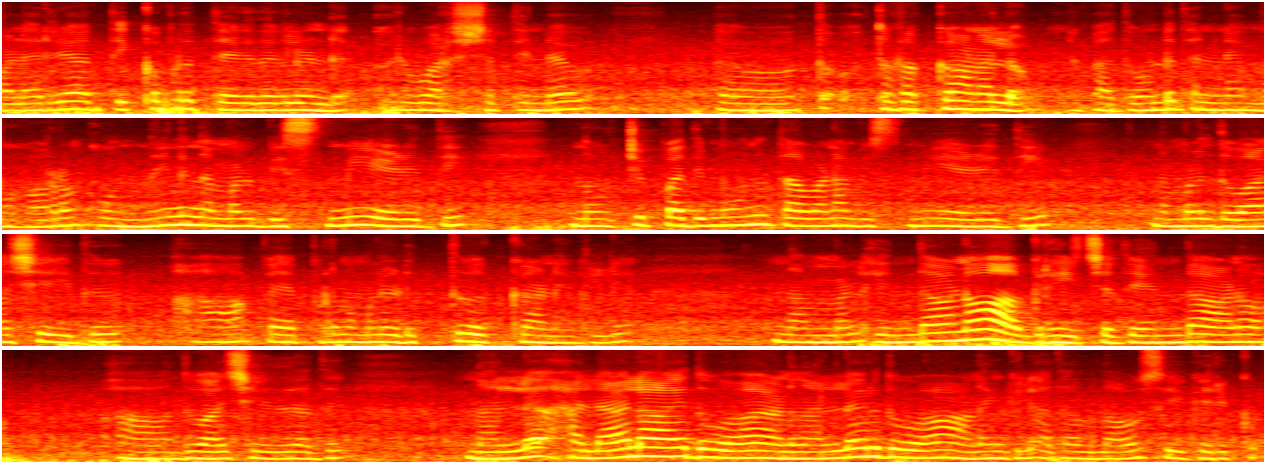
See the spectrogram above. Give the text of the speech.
വളരെയധികം പ്രത്യേകതകളുണ്ട്. ഒരു വർഷത്തിന്റെ തുടക്കമാണല്ലോ. അപ്പം അതുകൊണ്ട് തന്നെ മുഹറം ഒന്നിന് നമ്മൾ ബിസ്മി എഴുതി നൂറ്റി പതിമൂന്ന് തവണ ബിസ്മി എഴുതി നമ്മൾ ദുവാ ചെയ്ത് ആ പേപ്പർ നമ്മൾ എടുത്തു വെക്കുകയാണെങ്കിൽ നമ്മൾ എന്താണോ ആഗ്രഹിച്ചത് എന്താണോ ദുവാ ചെയ്തത് അത് നല്ല ഹലാലായ ദുവാ ആണ് നല്ലൊരു ദുവാ ആണെങ്കിൽ അത് അള്ളാഹു സ്വീകരിക്കും.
